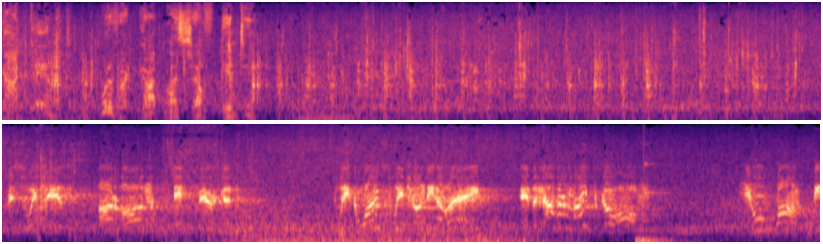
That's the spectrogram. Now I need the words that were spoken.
God damn it! What have I got myself into? The switches are on and circuit. Flick one switch on the array, and another might go off. You want the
